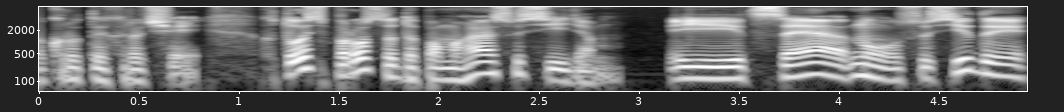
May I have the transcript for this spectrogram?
е, крутих речей. Хтось просто допомагає сусідям. І це ну, сусіди,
